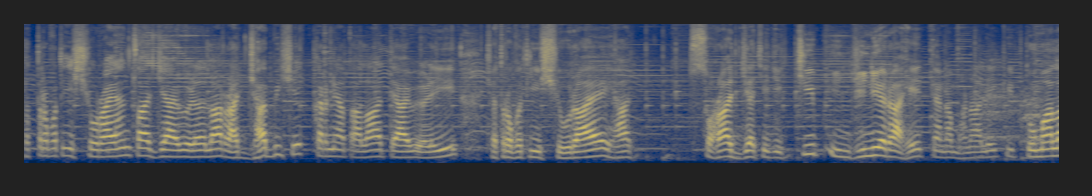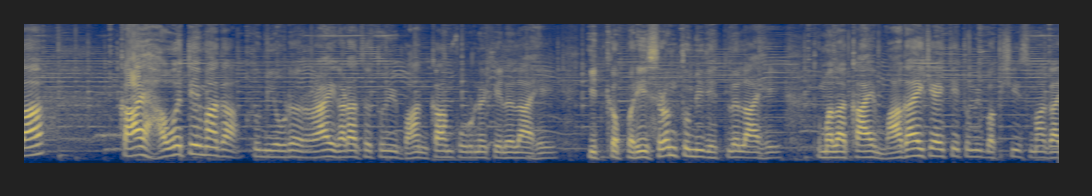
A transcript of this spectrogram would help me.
छत्रपती शिवरायांचा ज्या वेळेला राज्याभिषेक करण्यात आला त्यावेळी छत्रपती शिवराय ह्या स्वराज्याचे जे चीफ इंजिनियर आहेत त्यांना म्हणाले की तुम्हाला काय हवं ते मागा. तुम्ही एवढं रायगडाचं तुम्ही बांधकाम पूर्ण केलेलं आहे इतकं परिश्रम तुम्ही घेतलेलं आहे. तुम्हाला काय मागायचे आहे ते तुम्ही बक्षीस मागा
